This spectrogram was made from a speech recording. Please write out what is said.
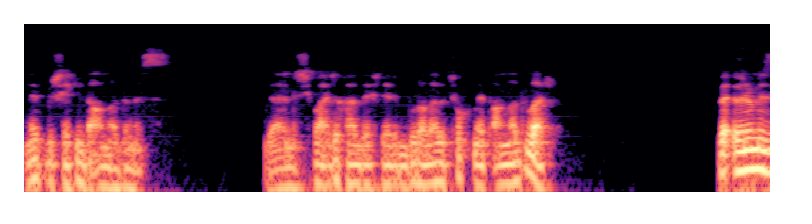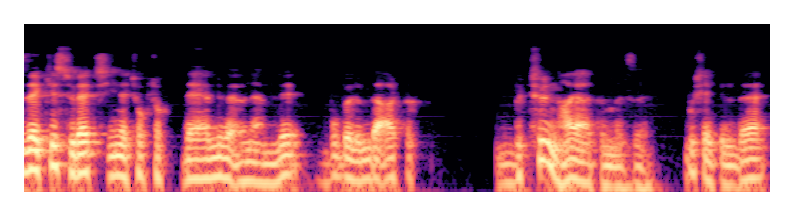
net bir şekilde anladınız. Değerli şifacı kardeşlerim buraları çok net anladılar. Ve önümüzdeki süreç yine çok çok değerli ve önemli. Bu bölümde artık bütün hayatımızı bu şekilde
